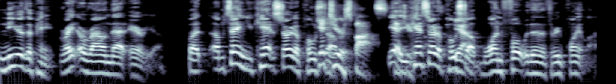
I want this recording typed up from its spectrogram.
near the paint, right around that area. But I'm saying you can't start a post. Up get up. to your spots. Yeah, you can't spots. start a post yeah. up one foot within the three point line.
